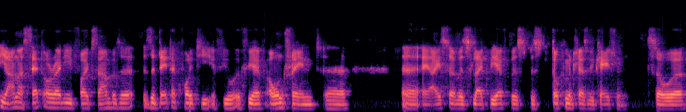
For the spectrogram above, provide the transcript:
Jana said already, for example, the, the data quality, if you if you have own trained uh, uh, AI service like we have with, with document classification. So uh,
